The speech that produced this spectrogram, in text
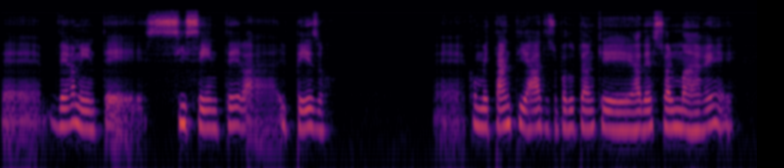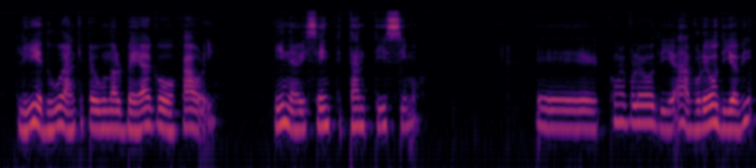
eh, veramente si sente la, il peso eh, come tanti altri, soprattutto anche adesso al mare, lì è dura anche per un albergo, cavoli, lì ne risenti tantissimo. E come volevo dire? Ah, volevo dirvi,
